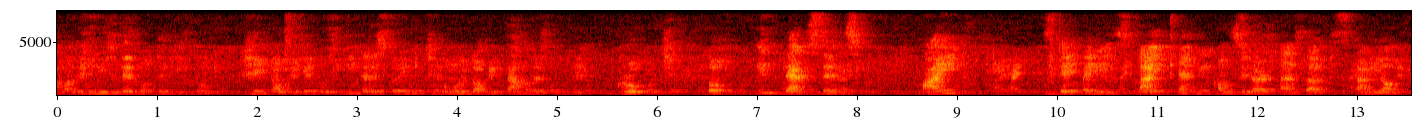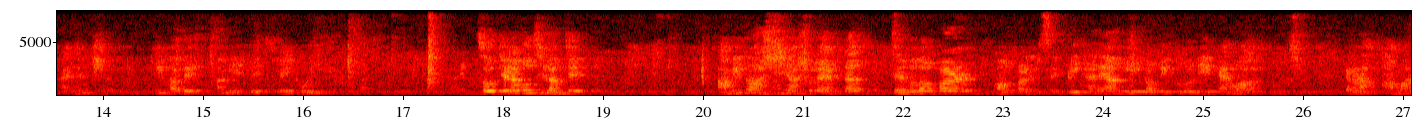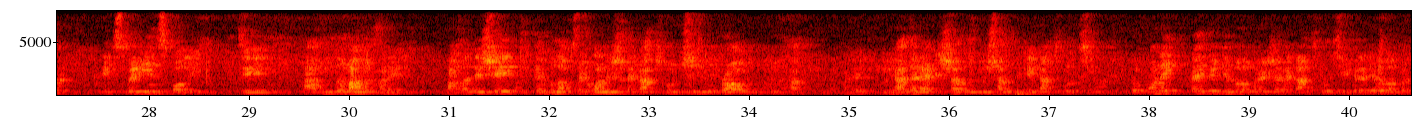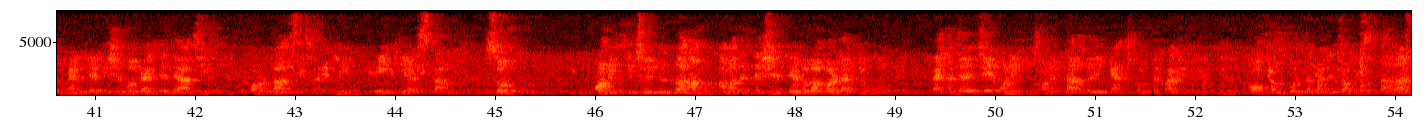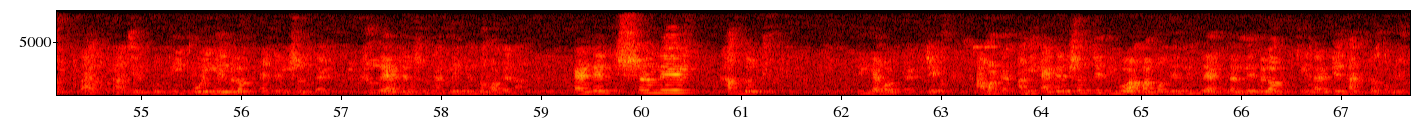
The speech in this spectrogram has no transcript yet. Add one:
আমাদের নিজেদের মধ্যে কিন্তু সেই টপিকের প্রতি ইন্টারেস্ট তৈরি হচ্ছে এবং ওই টপিকটা আমাদের মধ্যে গ্রো করছে তো in that sense my statement is, life can be considered as the study of attention. কীভাবে? আমি একটু এক্সপ্লেন করি। সো যেটা বলছিলাম যে, আমি তো আসছি আসলে একটা ডেভেলপার কনফারেন্সে এইখানে আমি এই টপিকগুলো নিয়ে কেন আলাপ করছি? কেননা আমার এক্সপেরিয়েন্স বলে যে, আমি তো বাং- মানে বাংলাদেশে ডেভেলপমেন্ট ওয়ার্ল্ডের সাথে কাজ করছি ফ্রম মানে দুই হাজার এক সাল, দুই সাল থেকে কাজ করছি। তো অনেক টাইপের ডেভেলপারের সাথে কাজ করছি। এখানে ডেভেলপার ম্যানেজার হিসেবেও ব্যাংকেতে আছি for last eight years now so অনেক কিছুই কিন্তু আমাদের দেশের ডেভেলপাররা কিন্তু দেখা যায় যে অনেক কিছু অনেক তাড়াতাড়ি ক্যাচ করতে পারে। কিন্তু কখন করতে পারে? যখন তারা তার কাজের প্রতি ওই লেভেল অফ অ্যাটেনশন দেয়। শুধু অ্যাটেনশন থাকলেই কিন্তু হবে না। অ্যাটেনশনের খাদ্য থিঙ্ক অ্যাবাউট দ্যাট যে আমাকে, আমি অ্যাটেনশন যে দিব, আমার মধ্যে কিন্তু একটা লেভেল অফ এনার্জি থাকতে হবে।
